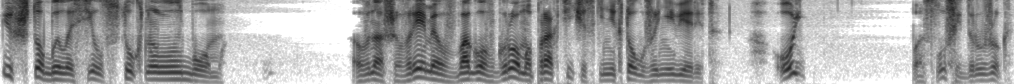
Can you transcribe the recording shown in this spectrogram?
и, что было сил, стукнул лбом. В наше время в богов грома практически никто уже не верит. «Ой!» «Послушай, дружок,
